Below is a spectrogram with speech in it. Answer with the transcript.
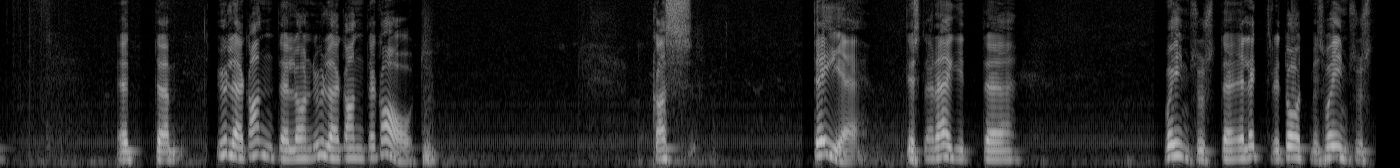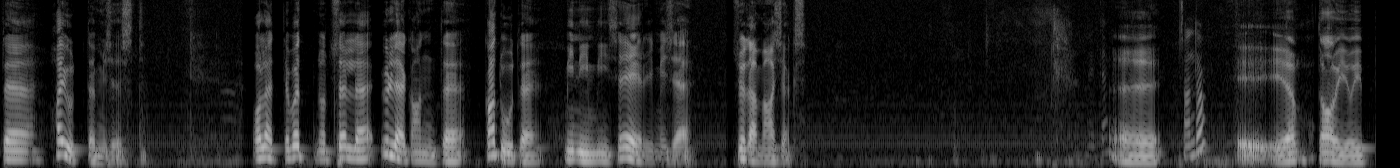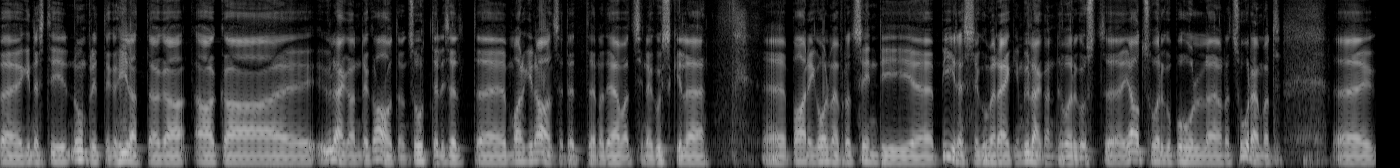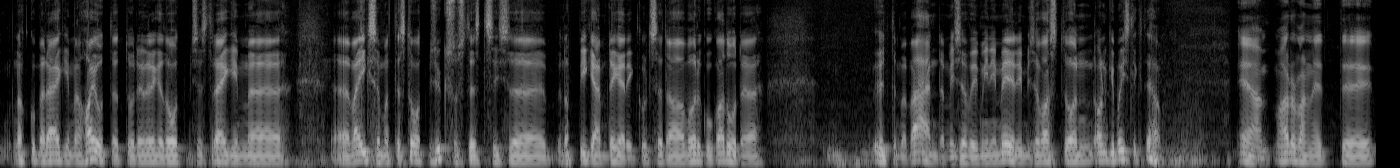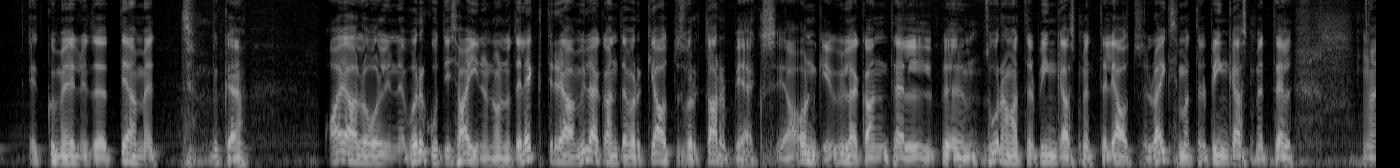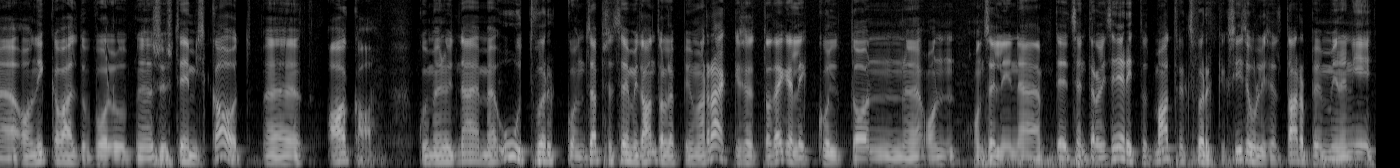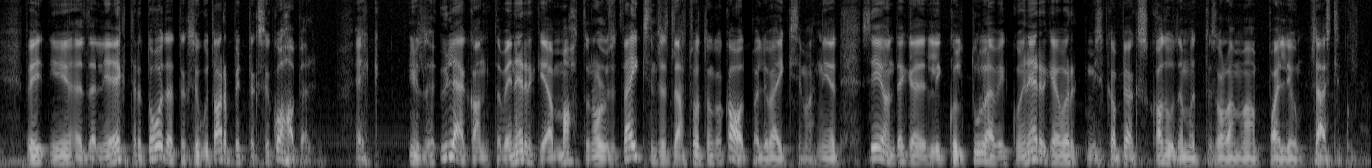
et ülekandel on ülekandekaod kas teie, kes te räägite võimsuste, elektri tootmisvõimsuste hajutamisest, olete võtnud selle ülekandekadude minimiseerimise südameasjaks? Ando? Jah, Taavi võib äh, kindlasti numbritega hiilata, aga, aga ülekandekaod on suhteliselt äh, marginaalsed, et nad jäävad sinna kuskile äh, paari-kolme protsendi piiresse, kui me räägime ülekandevõrgust. jaotusvõrgu puhul on nad suuremad. noh, kui me räägime hajutatud energia tootmisest, räägime väiksematest tootmisüksustest, siis noh, pigem tegelikult seda võrgukadude ütleme vähendamise või minimeerimise vastu on, ongi mõistlik teha. ja ma arvan, et et kui me nüüd teame, et nihuke ajalooline võrgudisain on olnud elektrijaam, ülekandevõrk, jaotusvõrk, tarbija, eks. ja ongi ülekandel suurematel pingeastmetel, jaotusel väiksematel pingeastmetel on ikka vahelduvvoolu süsteemis kaod. aga kui me nüüd näeme uut võrku, on täpselt see, mida Ando Leppimaa rääkis, et ta tegelikult on, on, on selline detsentraliseeritud maatriksvõrk, eks sisuliselt tarbimine nii või nii-öelda nii elekter toodetakse kui tarbitakse koha peal. ehk nii-öelda ülekantav energia maht on oluliselt väiksem, sellest lähtuvalt on ka kaod palju väiksemad, nii et see on tegelikult tuleviku energiavõrk, mis ka peaks kadude mõttes olema palju säästlikum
